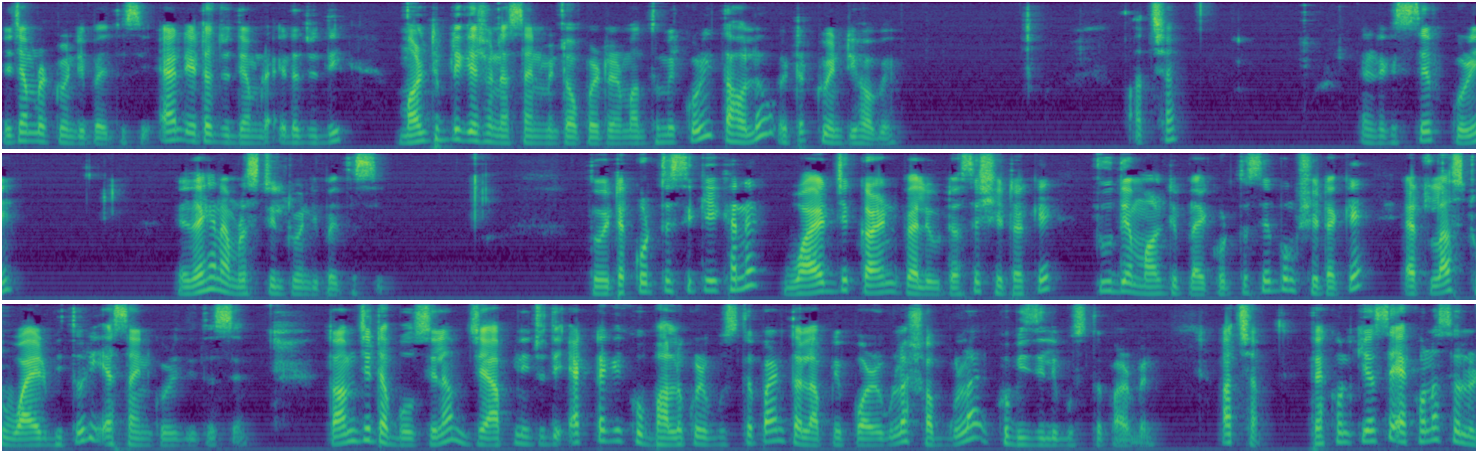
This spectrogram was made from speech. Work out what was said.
এই যে আমরা টোয়েন্টি পাইতেছি। অ্যান্ড এটা যদি আমরা, এটা যদি মাল্টিপ্লিকেশন অ্যাসাইনমেন্ট অপারেটরের মাধ্যমে করি, তাহলেও এটা টোয়েন্টি হবে। আচ্ছা এটাকে সেভ করি। এ দেখেন, আমরা স্টিল টোয়েন্টি পাইতেছি। তো এটা করতেছি কি এখানে? ওয়াইয়ের যে কারেন্ট ভ্যালুটা আছে, সেটাকে টু দিয়ে মাল্টিপ্লাই করতেছে এবং সেটাকে অ্যাট লাস্ট ওয়াইয়ের ভিতরে অ্যাসাইন করে দিতেছে। তো আমি যেটা বলছিলাম যে আপনি যদি একটাকে খুব ভালো করে বুঝতে পারেন, তাহলে আপনি পরেরগুলো সবগুলা খুব ইজিলি বুঝতে পারবেন। আচ্ছা তো এখন কি আছে? এখন আছে হলো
